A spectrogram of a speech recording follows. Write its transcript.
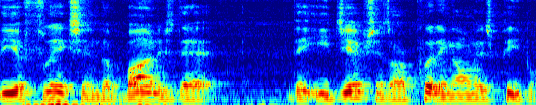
the affliction, the bondage that the Egyptians are putting on His people.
